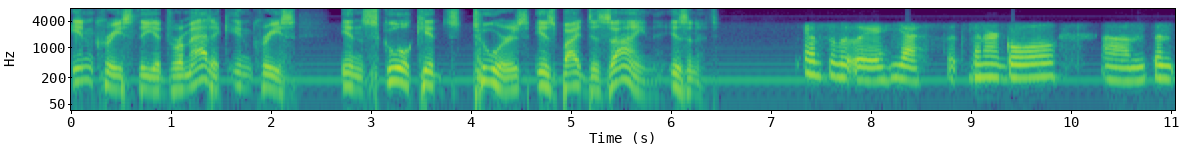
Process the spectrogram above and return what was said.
increase, the uh, dramatic increase in school kids' tours is by design, isn't it? Absolutely, yes. It's been our goal um, since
